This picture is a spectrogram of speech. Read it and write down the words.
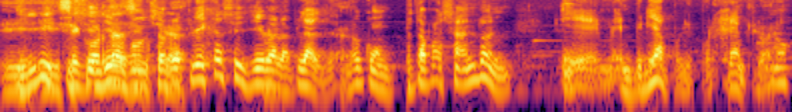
Y, se, cuando se refleja se lleva a la playa, ¿no? Como está pasando en, eh, en Piriápolis, por ejemplo, ¿no?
